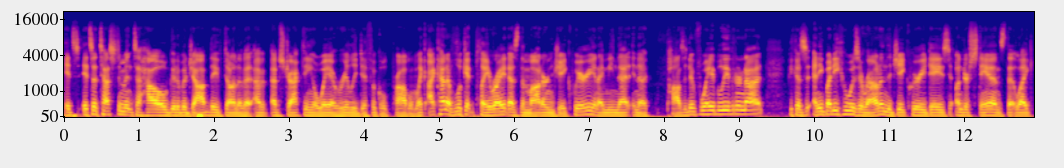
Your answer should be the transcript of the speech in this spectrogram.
it's it's a testament to how good of a job they've done of ab- abstracting away a really difficult problem. Like I kind of look at Playwright as the modern jQuery, and I mean that in a positive way, believe it or not, because anybody who was around in the jQuery days understands that like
